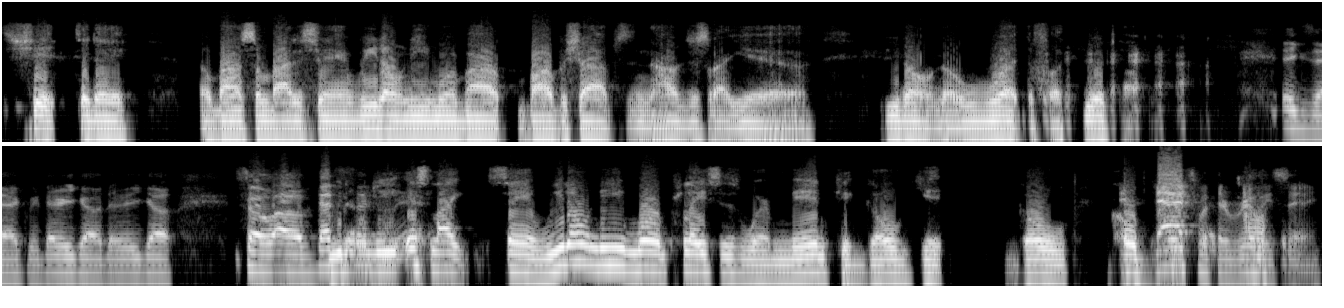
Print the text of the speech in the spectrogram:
shit today about somebody saying we don't need more bar- barbershops, and I was just like, yeah, you don't know what the fuck you're talking. exactly. There you go. There you go. So uh, that's need, it. it's like saying we don't need more places where men could go get go. that's what they're really saying.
